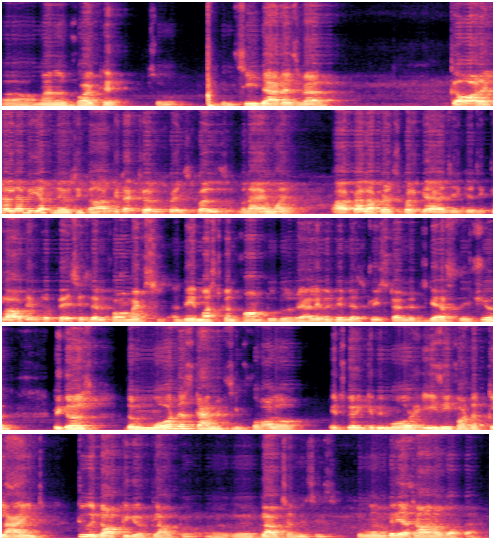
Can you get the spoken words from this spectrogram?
माइनर फर्क है सो you can see that as well कि ऑरिकल ने भी अपने उसी का आर्किटेक्चरल प्रिंसिपल्स बनाए हुए हैं uh, पहला प्रिंसिपल क्या है जी कि जी cloud interfaces and formats they must conform to the relevant industry standards yes they should because the more the standards you follow going to be more easy for the client to adopt your cloud uh, cloud services क्योंकि उनके लिए आसान हो जाता है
